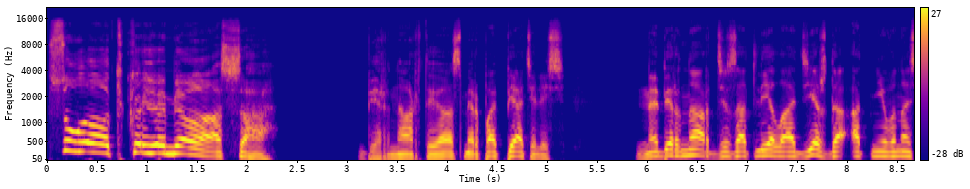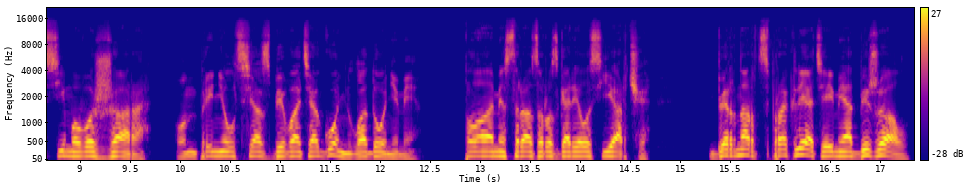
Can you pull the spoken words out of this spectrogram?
«Сладкое мясо!» Бернард и Асмер попятились. На Бернарде затлела одежда от невыносимого жара. Он принялся сбивать огонь ладонями. Пламя сразу разгорелось ярче. Бернард с проклятиями отбежал.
